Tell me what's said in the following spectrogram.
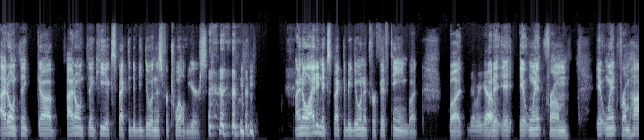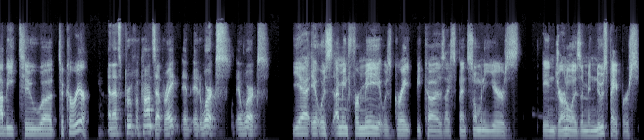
I don't think uh I don't think he expected to be doing this for 12 years. I know I didn't expect to be doing it for 15 but but there we go. But it it, it went from it went from hobby to uh to career and that's proof of concept, right? It it works. It works. Yeah, it was. I mean, for me, it was great because I spent so many years in journalism in newspapers,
